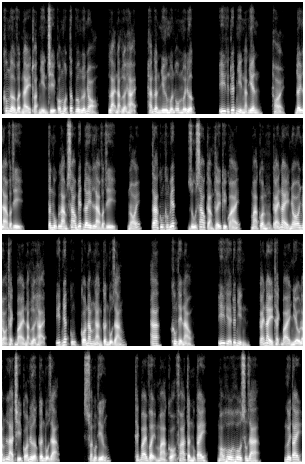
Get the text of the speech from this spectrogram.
không ngờ vật này thoạt nhìn chỉ có một tấc vương lớn nhỏ, lại nặng lợi hại, hắn gần như muốn ôm mới được. Y tuyết nhìn ngạc nhiên, hỏi, đây là vật gì? Tần mục làm sao biết đây là vật gì, nói, ta cũng không biết, dù sao cảm thấy kỳ quái, mà còn cái này nho nhỏ thạch bài nặng lợi hại, ít nhất cũng có năm ngàn cân bộ dáng. A, không thể nào. Y tuyết nhìn, cái này thạch bài nhiều lắm là chỉ có nửa cân bộ dạng. Xoát một tiếng, thạch bài vậy mà cọ phá tần mục tay, máu hô hô xông ra. Người tay?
